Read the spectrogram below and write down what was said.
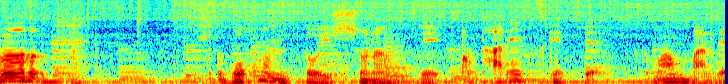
ま。っちょっとご飯と一緒なんでタレつけてワンバンで。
